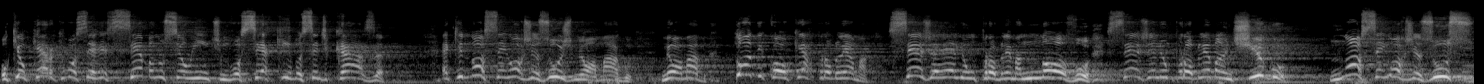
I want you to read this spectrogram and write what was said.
O que eu quero que você receba no seu íntimo, você aqui, você de casa, é que no Senhor Jesus, meu amado, meu amado, todo e qualquer problema, seja ele um problema novo, seja ele um problema antigo, no Senhor Jesus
